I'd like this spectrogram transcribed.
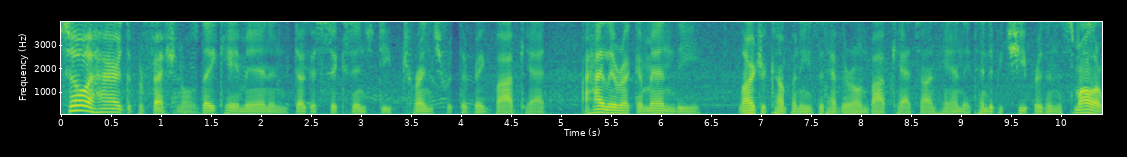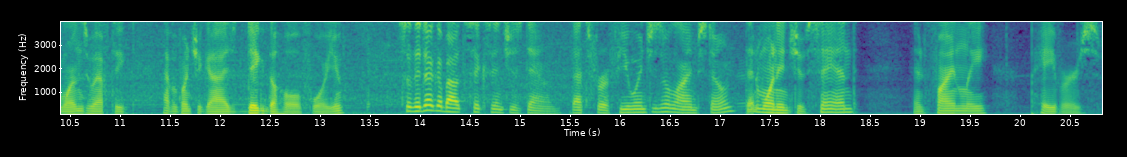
So I hired the professionals. They came in and dug a six inch deep trench with their big bobcat. I highly recommend the larger companies that have their own bobcats on hand. They tend to be cheaper than the smaller ones who have to have a bunch of guys dig the hole for you. So they dug about six inches down. That's for a few inches of limestone, then one inch of sand, and finally pavers.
